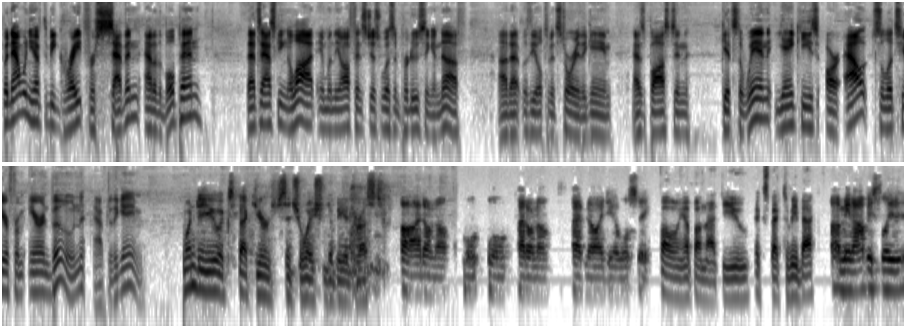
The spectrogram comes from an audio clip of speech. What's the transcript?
but now when you have to be great for seven out of the bullpen, that's asking a lot. And when the offense just wasn't producing enough, uh, that was the ultimate story of the game as Boston gets the win. Yankees are out. So let's hear from Aaron Boone after the game. When do you expect your situation to be addressed? Uh, I don't know. We'll, we'll, I don't know. I have no idea. We'll see. Following up on that, do you expect to be back? I mean, obviously,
